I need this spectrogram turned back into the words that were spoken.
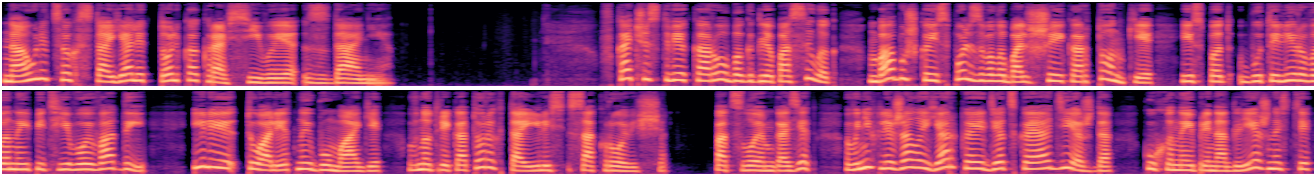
на улицах стояли только красивые здания. В качестве коробок для посылок бабушка использовала большие картонки из-под бутылированной питьевой воды или туалетной бумаги, внутри которых таились сокровища. Под слоем газет в них лежала яркая детская одежда, кухонные принадлежности,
